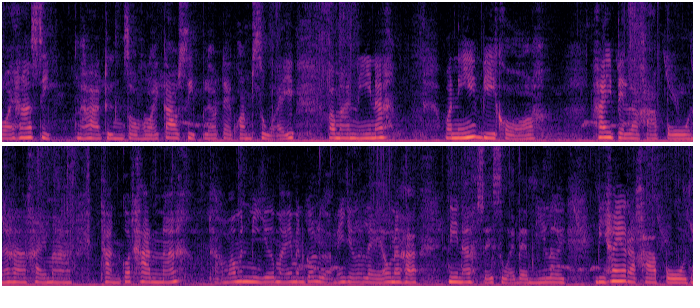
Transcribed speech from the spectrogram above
250นะคะถึง 290 แล้วแต่ความสวยประมาณนี้นะ วันนี้บีขอ ให้เป็นราคาโปรนะคะ ใครมาทันก็ทันนะ ถามว่ามันมีเยอะไหมมันก็เหลือไม่เยอะแล้วนะคะ นี่นะสวยๆแบบนี้เลยบีให้ราคาโปรจ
